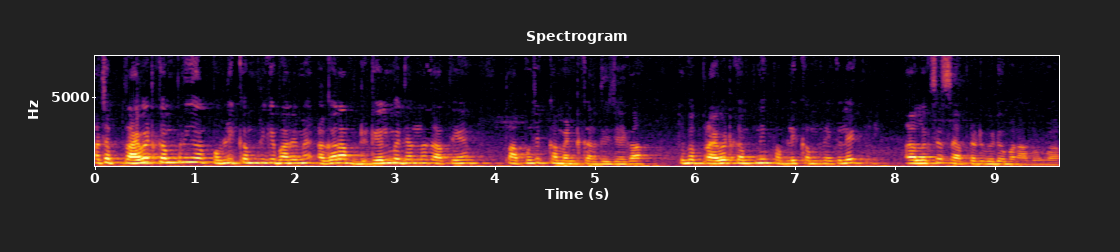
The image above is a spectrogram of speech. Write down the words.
अच्छा प्राइवेट कंपनी और पब्लिक कंपनी के बारे में अगर आप डिटेल में जानना चाहते हैं तो आप मुझे कमेंट कर दीजिएगा। तो मैं प्राइवेट कंपनी पब्लिक कंपनी के लिए अलग से सेपरेट वीडियो बना दूँगा।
